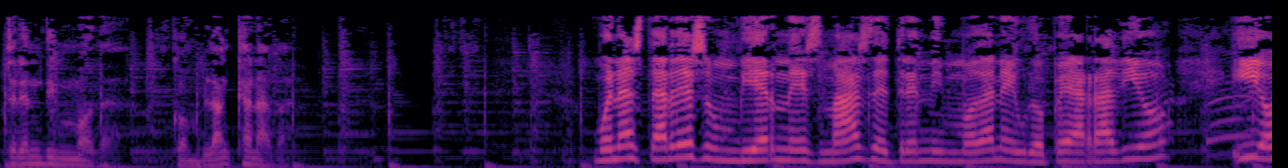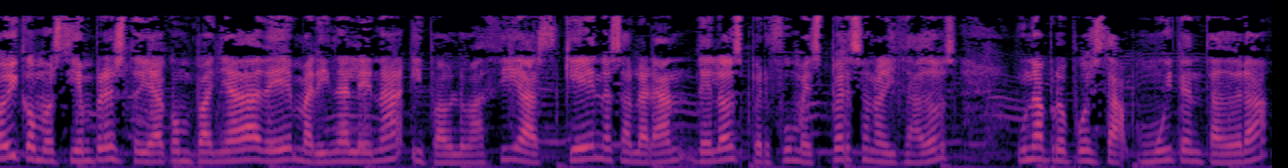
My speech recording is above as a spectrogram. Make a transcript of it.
Trending Moda con Blanca Nava. Buenas tardes, un viernes más de Trending Moda en Europea Radio. Y hoy como siempre estoy acompañada de Marina Elena y Pablo Macías que nos hablarán de los perfumes personalizados, una propuesta muy tentadora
